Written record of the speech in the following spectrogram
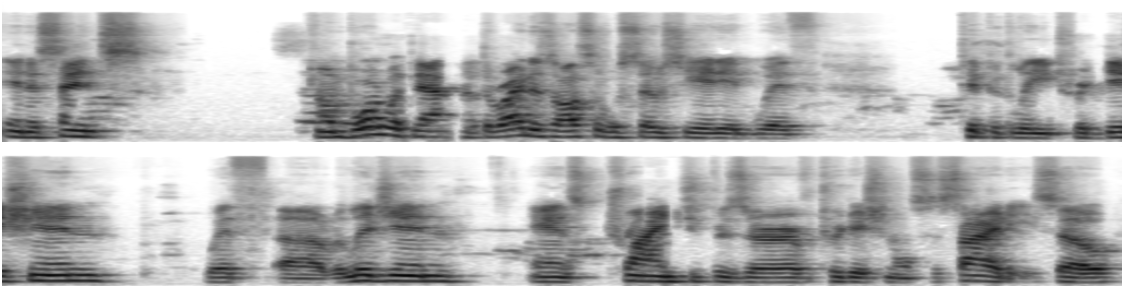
in a sense, on board with that. But the right is also associated with typically tradition, with uh, religion, and trying to preserve traditional society. So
